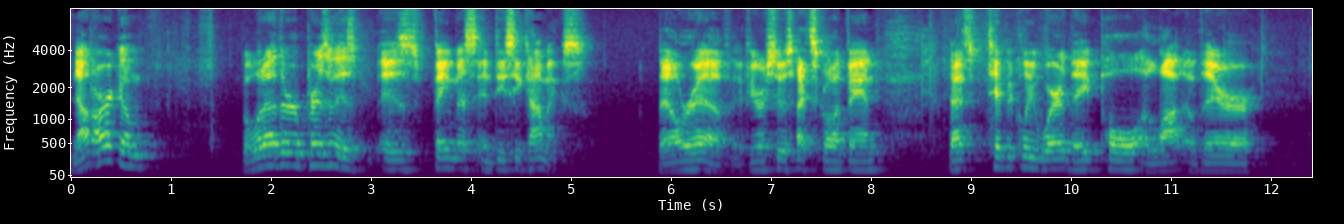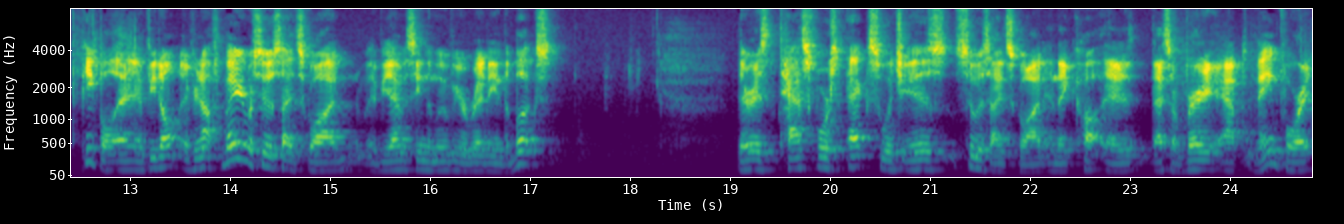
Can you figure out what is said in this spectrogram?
not Arkham, but what other prison is is famous in DC Comics? Belle Reve. If you're a Suicide Squad fan, that's typically where they pull a lot of their people. And if you don't, if you're not familiar with Suicide Squad, if you haven't seen the movie or read any of the books, there is Task Force X, which is Suicide Squad, and they call uh, that's a very apt name for it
